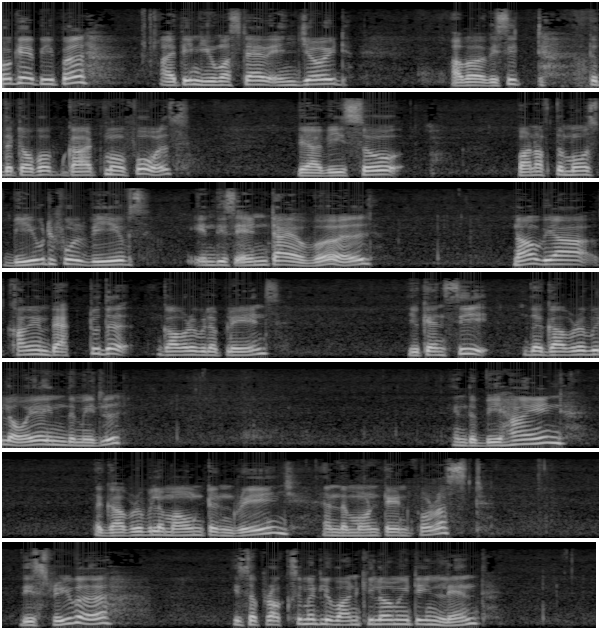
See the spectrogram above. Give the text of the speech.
Okay, people, I think you must have enjoyed our visit to the top of Gartmore Falls, where we saw one of the most beautiful views in this entire world. Now we are coming back to the Gawarawila Plains. You can see the Gawarawila Oya in the middle. In the behind, the Gawarawila mountain range and the mountain forest. This river is approximately one kilometer in length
